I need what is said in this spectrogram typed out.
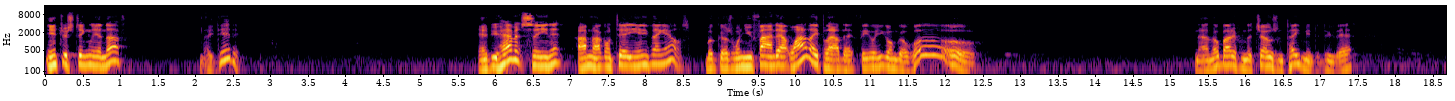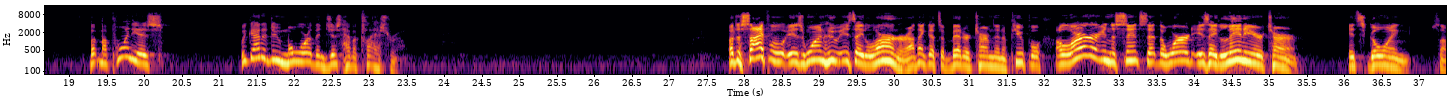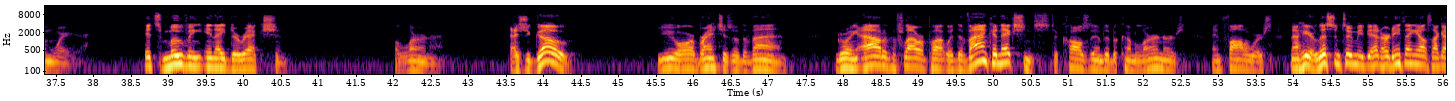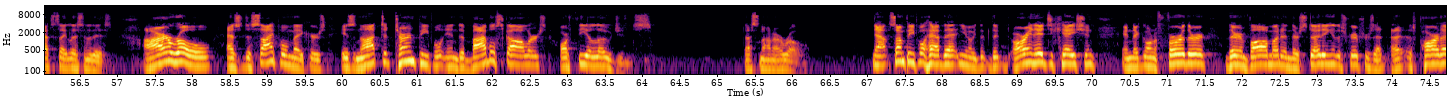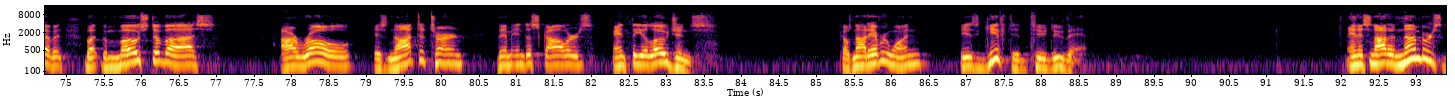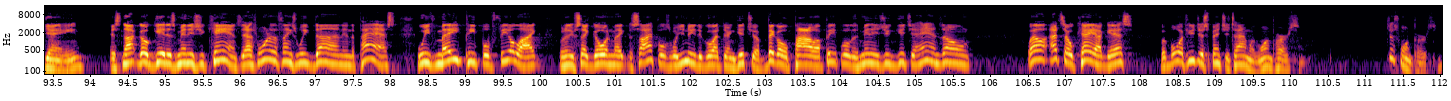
interestingly enough, they did it. And if you haven't seen it, I'm not going to tell you anything else. Because when you find out why they plowed that field, you're going to go, whoa. Now, nobody from the chosen paid me to do that. But my point is, we got to do more than just have a classroom. A disciple is one who is a learner. I think that's a better term than a pupil. A learner in the sense that the word is a linear term. It's going somewhere. It's moving in a direction. A learner. As you go, you are branches of the vine growing out of the flower pot with divine connections to cause them to become learners and followers. Now here, listen to me. If you hadn't heard anything else, I got to say, listen to this. Our role as disciple makers is not to turn people into Bible scholars or theologians. That's not our role. Now, some people have that, you know, that, are in education and they're going to further their involvement and their studying of the scriptures. Is part of it. But the most of us, our role is not to turn them into scholars and theologians. Because not everyone is gifted to do that. And it's not a numbers game it's not go get as many as you can. That's one of the things we've done in the past. We've made people feel like when you say go and make disciples, well, you need to go out there and get you a big old pile of people, as many as you can get your hands on. Well, that's okay, I guess. But boy, if you just spent your time with one person, just one person,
